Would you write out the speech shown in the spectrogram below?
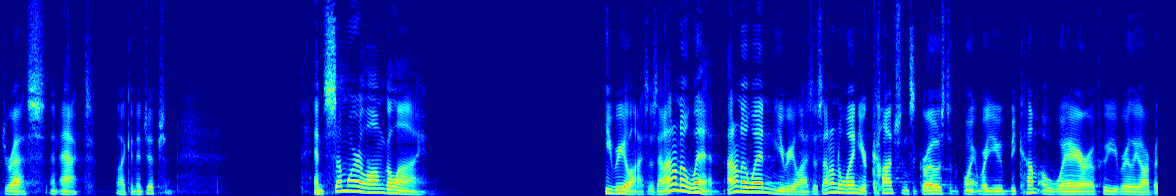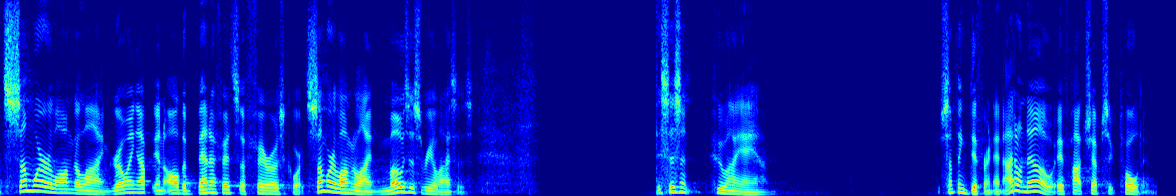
dress, and act like an Egyptian. And somewhere along the line, he realizes, and I don't know when, I don't know when you realize this, I don't know when your conscience grows to the point where you become aware of who you really are, but somewhere along the line, growing up in all the benefits of Pharaoh's court, somewhere along the line, Moses realizes this isn't who I am. There's something different. And I don't know if Hatshepsut told him.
